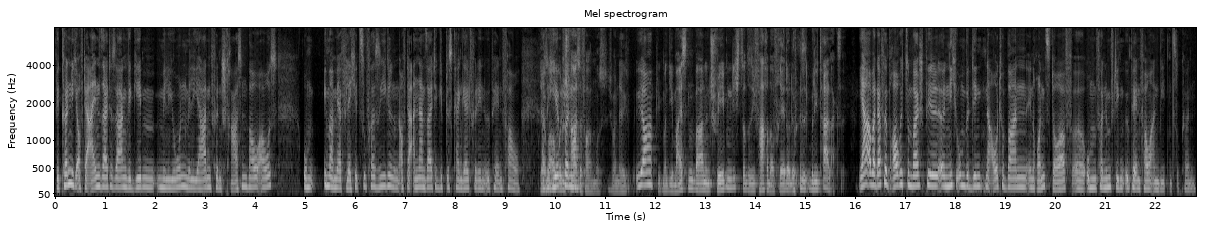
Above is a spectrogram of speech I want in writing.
Wir können nicht auf der einen Seite sagen, wir geben Millionen, Milliarden für den Straßenbau aus um immer mehr Fläche zu versiegeln. Und auf der anderen Seite gibt es kein Geld für den ÖPNV. Der also aber hier auch über die Straße fahren muss. Ich meine, der, ja. die, die meisten Bahnen schweben nicht, sondern sie fahren auf Rädern über, über die Talachse. Ja, aber dafür brauche ich zum Beispiel äh, nicht unbedingt eine Autobahn in Ronsdorf, äh, um vernünftigen ÖPNV anbieten zu können.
